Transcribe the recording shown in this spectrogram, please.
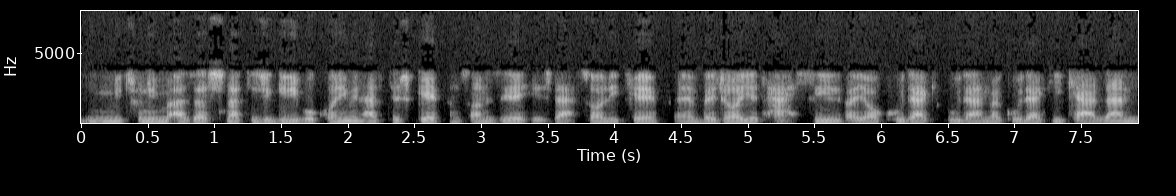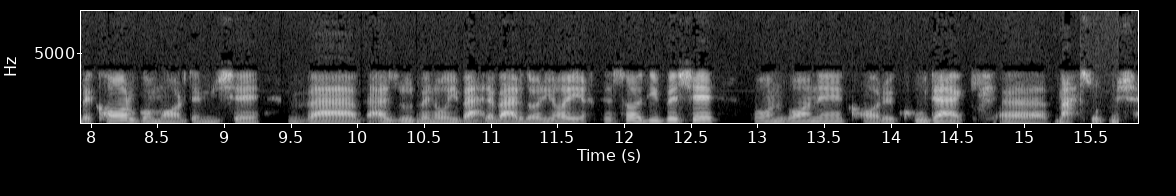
می‌تونیم ازش نتیجه گیری بکنیم این هستش که انسان زیر 18 سالی که به جای تحصیل و یا کودک بودن و کودکی کردن به کار گمارده میشه و از او به نوعی بهره برداری های اقتصادی بشه به عنوان کار کودک محسوب میشه.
